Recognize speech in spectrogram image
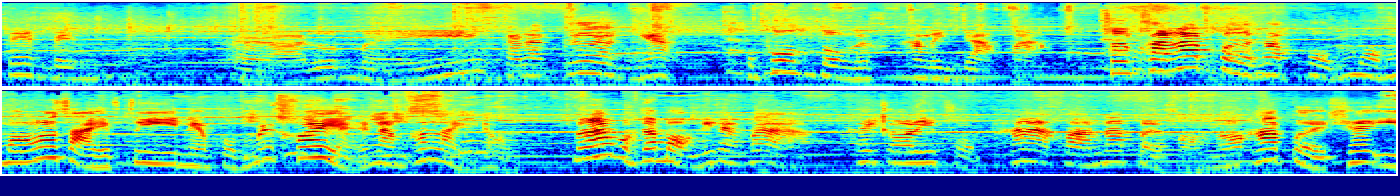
เล่นเป็นเอ่อรุ่นเหมยกาลาเกอร์อย่างเงี้ย ผมพูดตรงเลยทางเล่นยากมากส่วนความน่าเปิดสำหรับผมผมมองว่าสายฟรีเนี่ยผมไม่ค่อยอยากแนะนำเท่าไหร่นะเพราะฉะนั้นผมจะบอกนิดนึงว่าในกรณีผมห้าความน่าเปิดของน้องถ้าเปิดแค่ e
